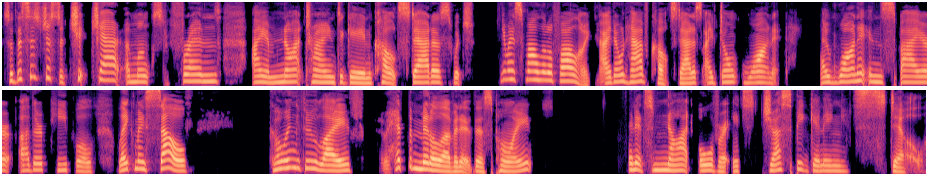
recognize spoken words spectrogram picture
So this is just a chit chat amongst friends. I am not trying to gain cult status, which you're my small little following. I don't have cult status. I don't want it. I want to inspire other people like myself going through life, uh, hit the middle of it at this point, and it's not over. It's just beginning still.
